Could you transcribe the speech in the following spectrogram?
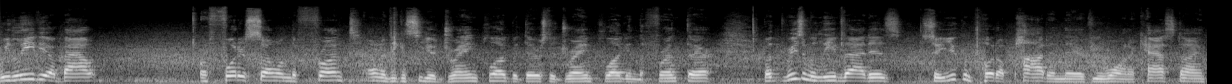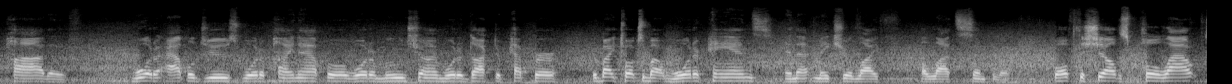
We leave you about a foot or so in the front. I don't know if you can see your drain plug, but there's the drain plug in the front there. But the reason we leave that is so you can put a pot in there if you want, a cast iron pot of water apple juice, water pineapple, water moonshine, water Dr. Pepper. Everybody talks about water pans, and that makes your life a lot simpler. Both the shelves pull out,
